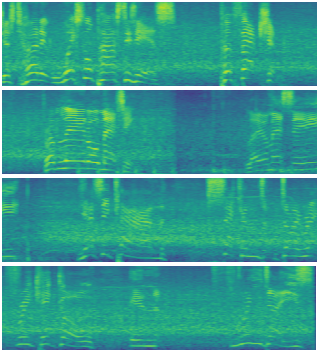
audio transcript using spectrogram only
just heard it whistle past his ears. Perfection from Lionel Messi. Leo Messi. Yes, he can. Second direct free kick goal in three days.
